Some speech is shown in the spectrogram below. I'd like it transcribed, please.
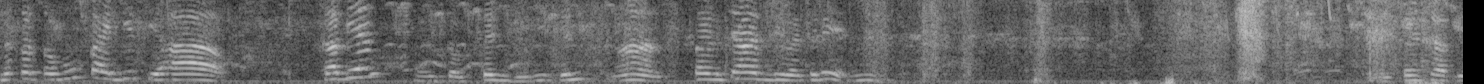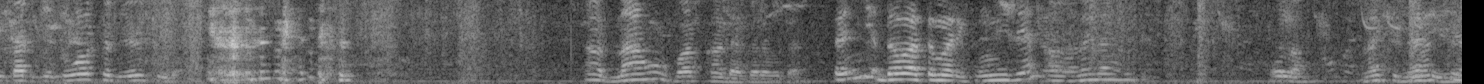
નકર તો હુકાઈ જીતી હાવ. કા બેન ઈ તો તેમ દીધી તેમ હા ત્રણ ચાર દિવસ રે. ત્રણ ચાર દી કાઢી તો ઓળખે જ હા ના હું ભાગ ખાધા કરે બધા. તંજી દવા તમારી ભૂમિ બેન? આમાં નહીં નાખી ઓલા નાખી નાખી દે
